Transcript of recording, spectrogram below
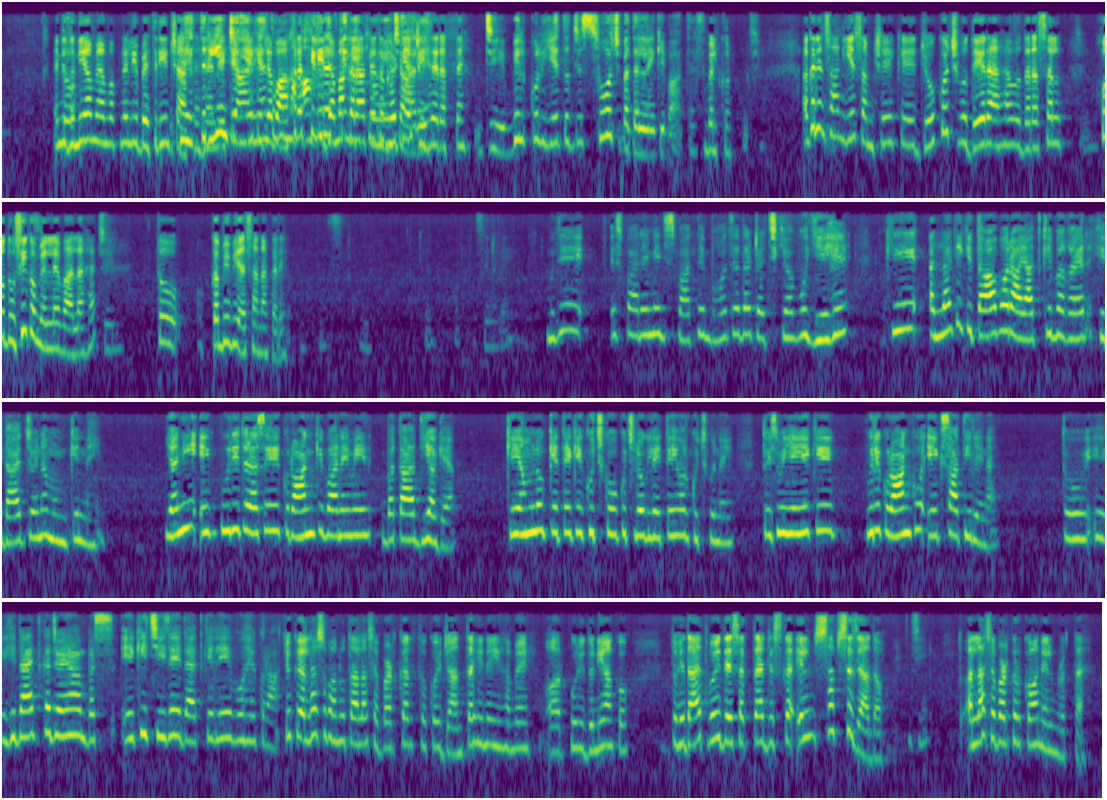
یعنی دنیا میں ہم اپنے لیے بہترین چاہتے ہیں بہترین لیکن جب آخرت کے لیے جمع کراتے ہیں تو گھٹیا چیزیں؟ رکھتے ہیں۔ جی بالکل یہ تو جس سوچ بدلنے کی بات ہے۔ بالکل۔ جی۔ اگر انسان یہ سمجھے کہ جو کچھ وہ دے رہا ہے وہ دراصل خود اسی کو ملنے والا ہے جی۔ تو کبھی بھی ایسا نہ کرے۔ مجھے اس بارے میں جس بات نے بہت زیادہ ٹچ کیا وہ یہ ہے کہ اللہ کی کتاب اور آیات کے بغیر ہدایت جو ہے نا ممکن نہیں۔ یعنی ایک پوری طرح سے قرآن کے بارے میں بتا دیا گیا کہ ہم لوگ کہتے ہیں کہ کچھ کو کچھ لوگ لیتے ہیں اور کچھ کو نہیں۔ تو اس میں یہی ہے کہ پورے قرآن کو ایک ساتھ ہی لینا ہے۔ تو ہدایت کا جو ہے نا بس ایک ہی چیز ہے ہدایت کے لیے وہ ہے قرآن۔ کیونکہ اللہ سبحانہ تعالیٰ سے بڑھ کر تو کوئی جانتا ہی نہیں ہمیں اور پوری دنیا کو۔ تو ہدایت وہی دے سکتا ہے جس کا علم سب سے زیادہ ہو۔ جی۔ تو اللہ سے بڑھ کر کون علم رکھتا ہے؟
